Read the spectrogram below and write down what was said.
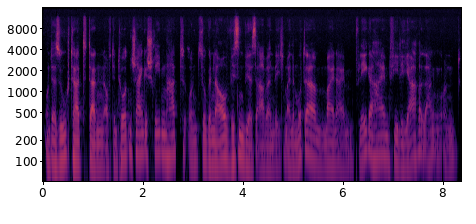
untersucht hat, dann auf den Totenschein geschrieben hat. Und so genau wissen wir es aber nicht. Meine Mutter war in einem Pflegeheim viele Jahre lang und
